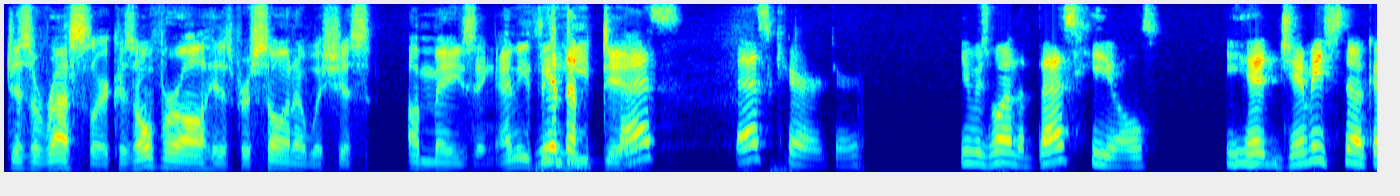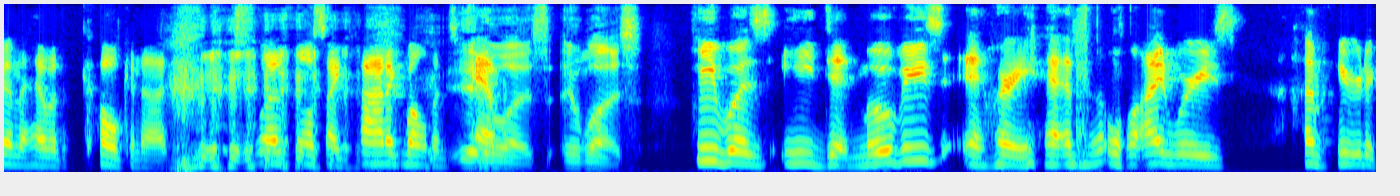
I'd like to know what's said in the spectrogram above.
just a wrestler cuz overall his persona was just amazing. He Anything had the he did. best, best character. He was one of the best heels. He hit Jimmy Snuka in the head with a coconut. It's one of the most iconic moments it, ever. was it was. He was he did movies and where he had the line where he's I'm here to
